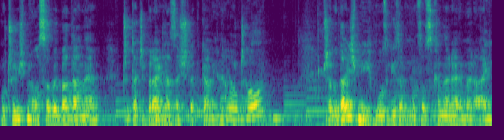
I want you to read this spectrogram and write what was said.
uczyliśmy osoby badane czytać Braille'a ze ślepkami na oczach. Przebadaliśmy ich mózgi za pomocą skanera MRI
